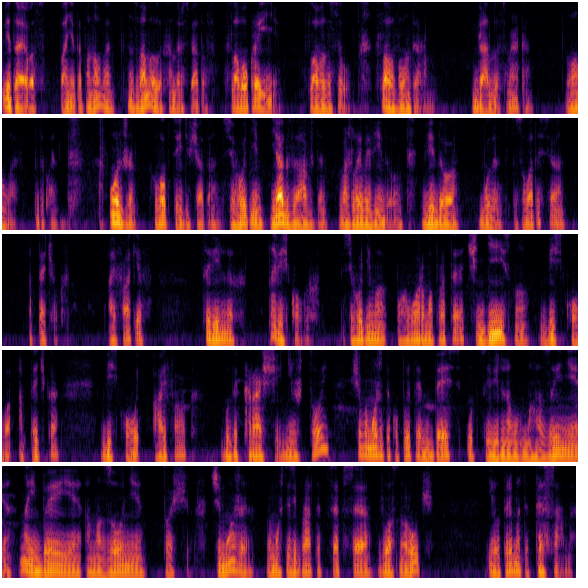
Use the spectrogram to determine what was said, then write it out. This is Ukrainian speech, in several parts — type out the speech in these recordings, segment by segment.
Вітаю вас, пані та панове. З вами Олександр Святов. Слава Україні! Слава ЗСУ! Слава волонтерам! God bless America! Long life to the Queen! Отже, хлопці і дівчата, сьогодні, як завжди, важливе відео. Відео буде стосуватися аптечок, айфаків, цивільних та військових. Сьогодні ми поговоримо про те, чи дійсно військова аптечка, військовий айфак буде кращий, ніж той, що ви можете купити десь у цивільному магазині, на eBay, Амазоні тощо. Чи може ви можете зібрати це все власноруч і отримати те саме?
